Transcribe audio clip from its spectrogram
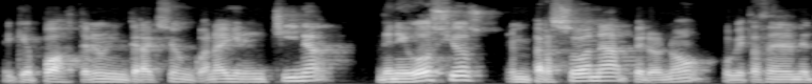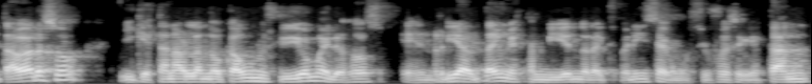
de que puedas tener una interacción con alguien en China de negocios en persona, pero no, porque estás en el metaverso y que están hablando cada uno su idioma y los dos en real time están viviendo la experiencia como si fuese que están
